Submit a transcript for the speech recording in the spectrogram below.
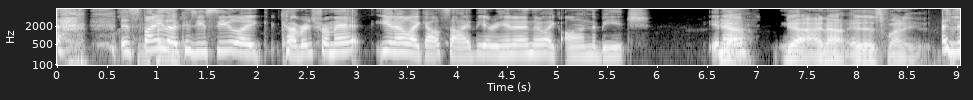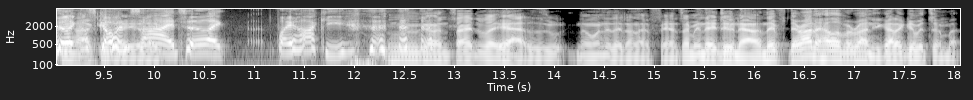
It's funny though because you see like coverage from it, you know, like outside the arena, and they're like on the beach, you know, yeah. Yeah i know. It is funny and they're like, let's go. You're like, inside to like play hockey. "Mm, go inside to play. Yeah, no wonder they don't have fans. I mean, they do now, and they they're on a hell of a run. You got to give it to them, but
